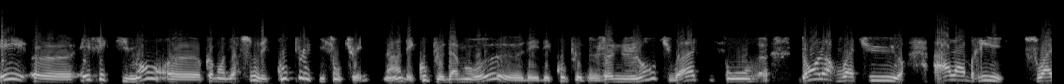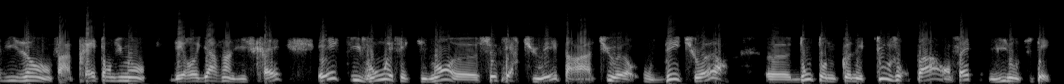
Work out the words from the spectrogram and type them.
Et euh, effectivement, euh, comment dire, ce sont des couples qui sont tués, hein, des couples d'amoureux, euh, des, des, couples de jeunes gens, tu vois, qui sont dans leur voiture, à l'abri, soi-disant, enfin prétendument, des regards indiscrets et qui vont effectivement se faire tuer par un tueur ou des tueurs dont on ne connaît toujours pas en fait l'identité.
